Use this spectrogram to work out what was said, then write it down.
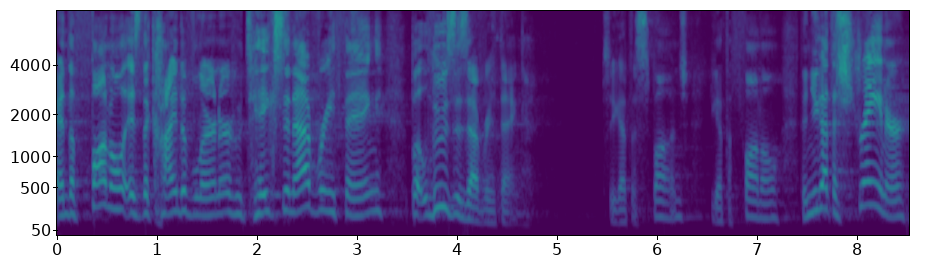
and the funnel is the kind of learner who takes in everything but loses everything. So you got the sponge, you got the funnel, then you got the strainer.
